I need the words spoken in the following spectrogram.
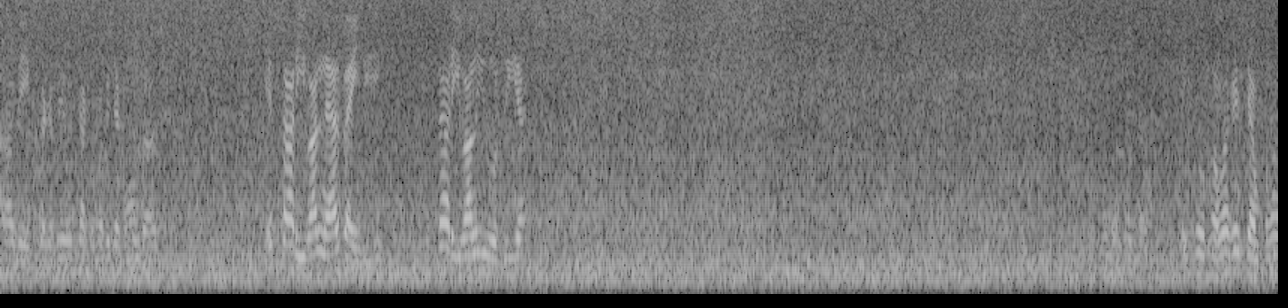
ਆ ਵੇਖ ਸਕਦੇ ਹੋ ਜਗਮਗ ਜਗਮ ਹੁੰਦਾ। ਇਹ ਧਾਰੀਵਾਲ ਨਹਿਰ ਪੈ ਜਾਂਦੀ ਜੀ। ਧਾਰੀਵਾਲ ਨੂੰ ਜੋੜਦੀ ਆ। ਇੱਥੋਂ ਖਾਵਾਂਗੇ ਚਾਂਪਾਂ।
